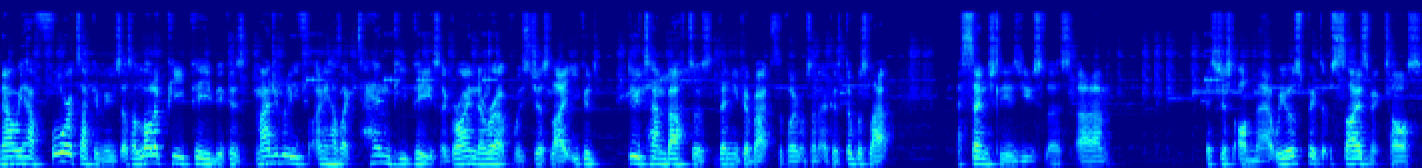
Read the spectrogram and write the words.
Now we have four attacking moves. That's a lot of PP because Magical Leaf only has like 10 PP, so grinding her up was just like, you could do 10 battles, then you go back to the Pokemon Center because Double Slap essentially is useless. Um, it's just on there. We also picked up Seismic Toss,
